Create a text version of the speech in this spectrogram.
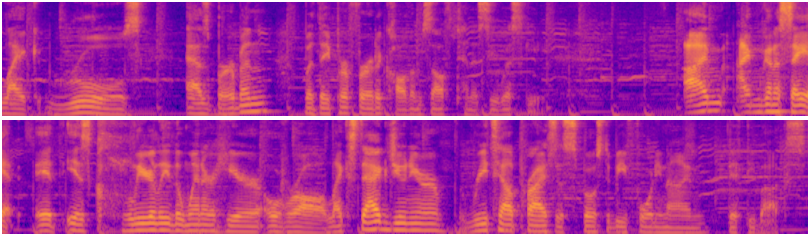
like rules as bourbon but they prefer to call themselves tennessee whiskey i'm i'm gonna say it it is clearly the winner here overall like Stagg junior retail price is supposed to be 49 50 bucks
